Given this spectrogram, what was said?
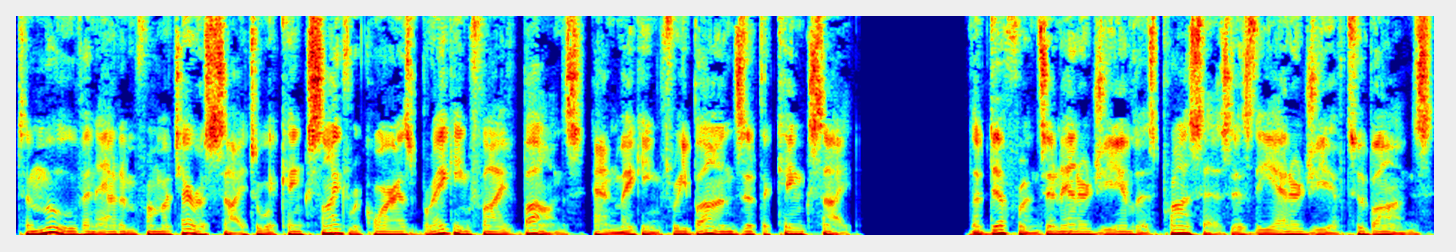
To move an atom from a terrace site to a kink site requires breaking five bonds and making three bonds at the kink site. The difference in energy in this process is the energy of two bonds.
